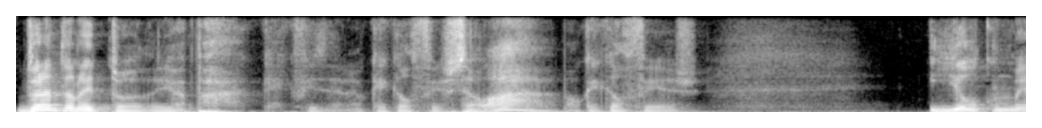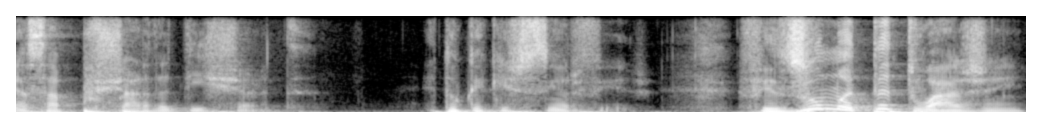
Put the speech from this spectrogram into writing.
durante a noite toda. E eu, pá, o que é que fizeram? O que é que ele fez? Sei lá, pá, o que é que ele fez? E ele começa a puxar da t-shirt. Então o que é que este senhor fez? Fez uma tatuagem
